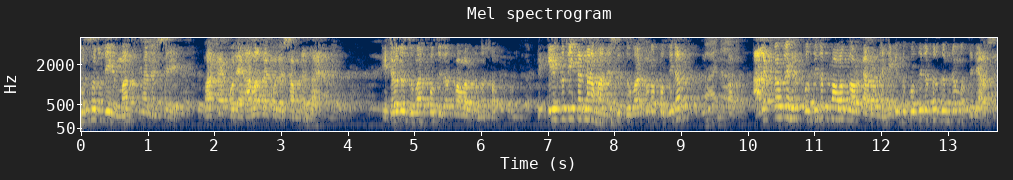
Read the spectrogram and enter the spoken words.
মুসল্লির মাঝখানে সে ফাঁকা করে আলাদা করে সামনে যায় এটা হলো জুমার ফজিলত পাওয়ার জন্য শর্ত। কেউ যদি এটা না মানে সে জুমার কোনো ফজিলত আরেকটা হলো এর ফজিলত পাওয়ার দরকার নেই কিন্তু ফজিলতের জন্য মসজিদে আসে।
